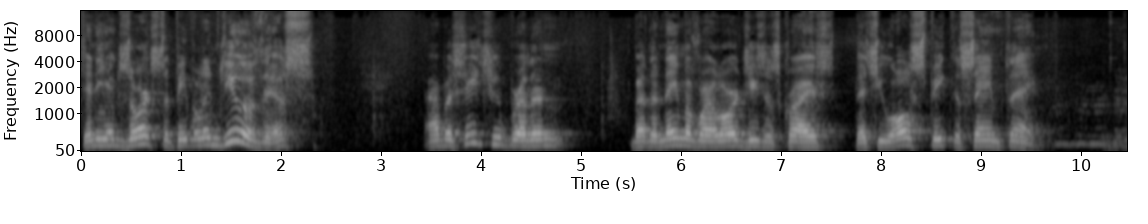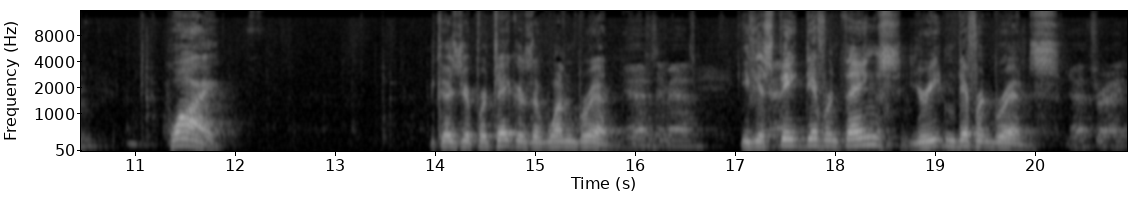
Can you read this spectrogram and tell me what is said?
Then he exhorts the people in view of this I beseech you, brethren, by the name of our Lord Jesus Christ, that you all speak the same thing. Why? Because you're partakers of one bread. Yes, amen. If you speak different things, you're eating different breads. That's right.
